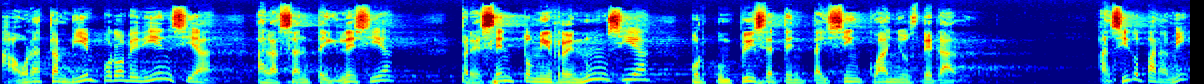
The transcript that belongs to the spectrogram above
ahora también por obediencia a la Santa Iglesia, presento mi renuncia por cumplir 75 años de edad han sido para mí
